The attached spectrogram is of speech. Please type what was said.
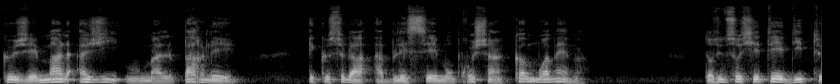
que j'ai mal agi ou mal parlé, et que cela a blessé mon prochain comme moi-même. Dans une société dite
